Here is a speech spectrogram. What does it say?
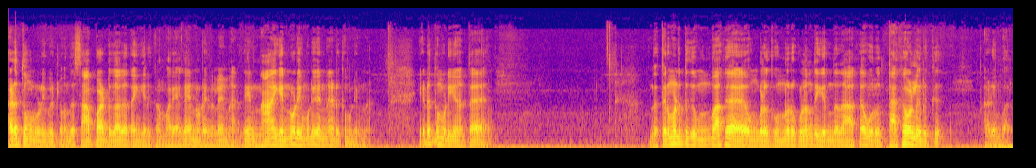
அடுத்தவங்களுடைய வீட்டில் வந்து சாப்பாட்டுக்காக தங்கியிருக்கிற மாதிரியாக என்னுடைய நிலை என்ன இருக்குது நான் என்னுடைய முடிவு என்ன எடுக்க முடியும்னா எடுக்க முடியும் அத்தை. இந்த திருமணத்துக்கு முன்பாக உங்களுக்கு இன்னொரு குழந்தை இருந்ததாக ஒரு தகவல் இருக்குது அப்படிம்பார்.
